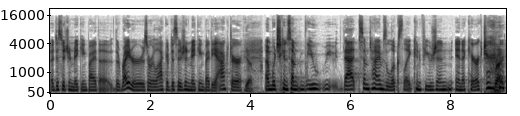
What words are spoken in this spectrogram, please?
a decision making by the the writers or a lack of decision making by the actor yeah. um, which can some you that sometimes looks like confusion in a character right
